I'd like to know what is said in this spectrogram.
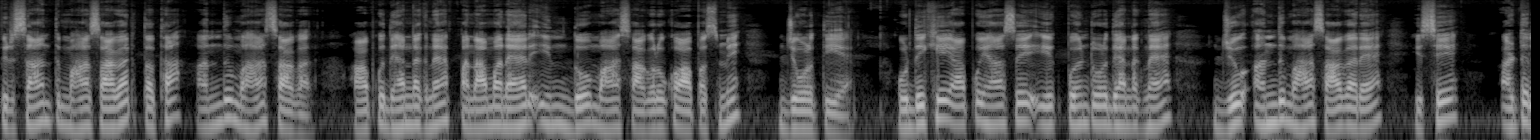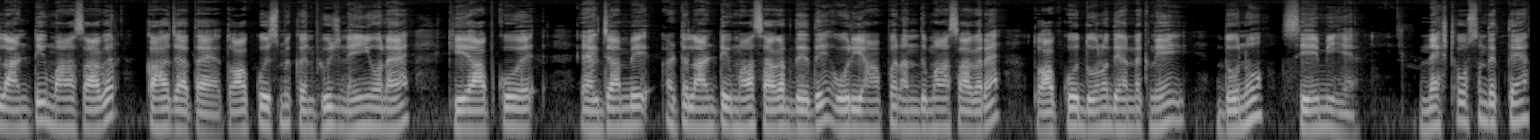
प्रशांत महासागर तथा अंध महासागर। आपको ध्यान रखना है, पनामा नहर इन दो महासागरों को आपस में जोड़ती है। और देखिए, आपको यहाँ से एक पॉइंट और ध्यान रखना है, जो अंध महासागर है, इसे अटलांटिक महासागर कहा जाता है। तो आपको इसमें कन्फ्यूज़ नहीं होना है कि आपको एग्ज़ाम में अटलांटिक महासागर दे दे और यहाँ पर अंध महासागर है। तो आपको दोनों ध्यान रखने दोनों सेम ही हैं। नेक्स्ट क्वेश्चन देखते हैं।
